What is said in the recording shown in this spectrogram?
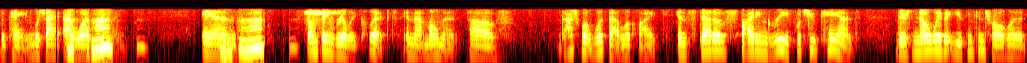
the pain, which I, I was Mhm. doing. And Mhm. Something really clicked in that moment of, gosh, what would that look like? Instead of fighting grief, which you can't, there's no way that you can control it,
